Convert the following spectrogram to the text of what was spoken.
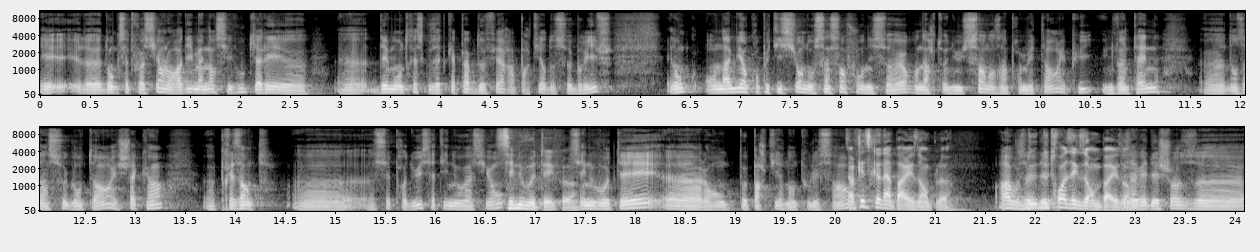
Et euh, donc cette fois-ci, on leur a dit maintenant c'est vous qui allez euh, euh, démontrer ce que vous êtes capable de faire à partir de ce brief. Et donc on a mis en compétition nos 500 fournisseurs, on a retenu 100 dans un premier temps et puis une vingtaine euh, dans un second temps et chacun euh, présente ses produits, cette innovation. Ces nouveautés quoi. Ces nouveautés, alors on peut partir dans tous les sens. Alors qu'est-ce qu'on a par exemple? Ah, vous avez deux, des, deux, trois exemples, par exemple. Vous avez des choses euh,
